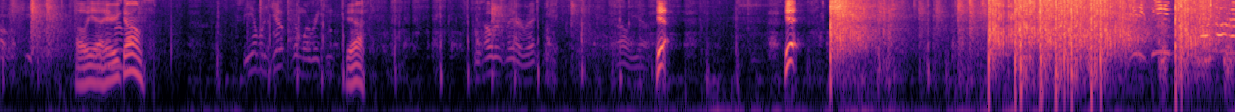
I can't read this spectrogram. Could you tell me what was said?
Oh shit. Oh yeah, here he comes. Be able to jump somewhere, Ricky. Yeah. Just hold it there, Rick. Oh yeah. Yeah. Yeah. Get him! Get him! Oh, no, no.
